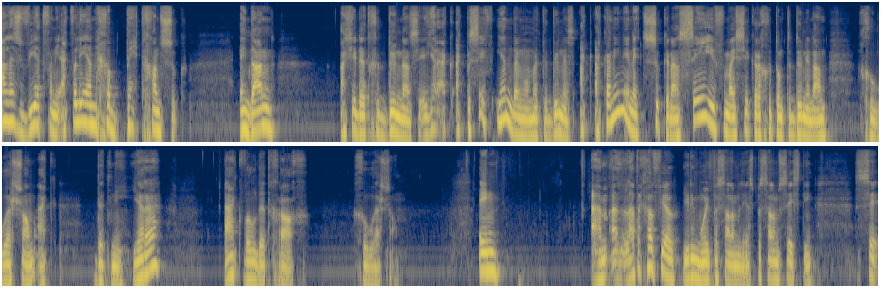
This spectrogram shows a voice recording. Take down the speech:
alles weet van U. Ek wil U in gebed gaan soek. En dan as jy dit gedoen dan sê Here ek ek besef een ding om dit te doen is ek ek kan nie net soek en dan sê U vir my sekere goed om te doen en dan gehoorsaam ek dit nie. Here ek wil dit graag gehoorsaam. En ehm um, laat ek gou vir jou hierdie mooi Psalm lees, Psalm 16. Sê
